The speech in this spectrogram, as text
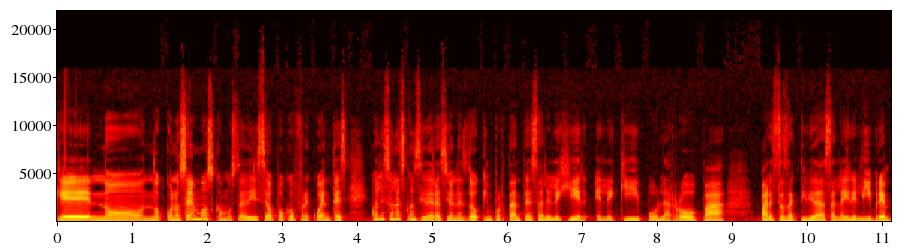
que no, no conocemos, como usted dice, o poco frecuentes. ¿Cuáles son las consideraciones, Doc, importantes al elegir el equipo, la ropa para estas actividades al aire libre?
